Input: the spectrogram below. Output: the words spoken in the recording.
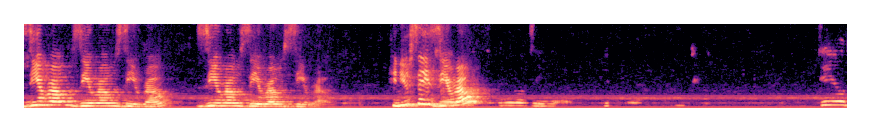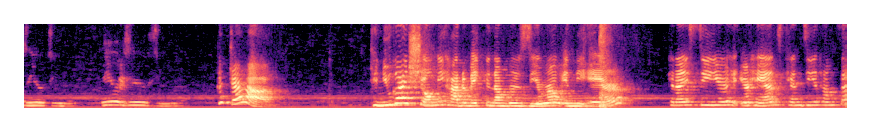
Zero, zero, zero, zero, zero, zero. Can you say zero? Zero, zero. Zero, zero, zero. Zero, zero, zero. Good job. Can you guys show me how to make the number zero in the air? Can I see your, your hands, Kenzie and Hamza?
